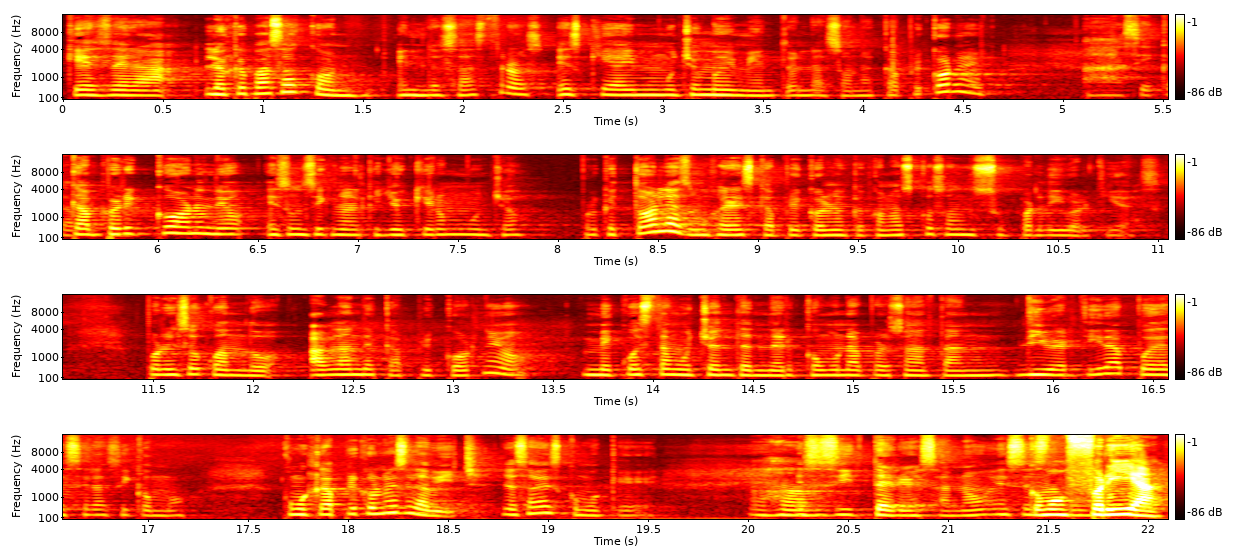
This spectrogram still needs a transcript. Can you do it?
Que será. Lo que pasa con en los astros es que hay mucho movimiento en la zona Capricornio. Ah, sí, Capricornio es un signo al que yo quiero mucho porque todas las mujeres Capricornio que conozco son súper divertidas. Por eso cuando hablan de Capricornio me cuesta mucho entender cómo una persona tan divertida puede ser así como como Capricornio es la bitch, ya sabes como que es así Teresa, ¿no? Es Como este- fría.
